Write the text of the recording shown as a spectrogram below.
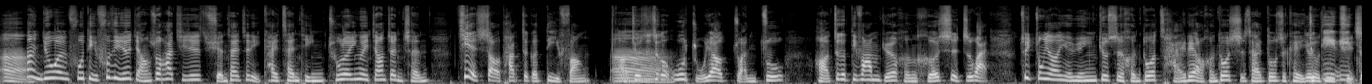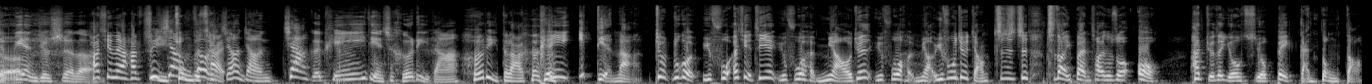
嗯。那你就问夫弟，夫弟就讲说，他其实选在这里开餐厅，除了因为江振成介绍他这个地方啊，就是这个屋主要转租。好，这个地方我们觉得很合适之外，最重要的一个原因就是很多材料、很多食材都是可以就地取得，有地利之便就是了。他现在他自己种的菜，这样讲价格便宜一点是合理的啊，合理的啦，便宜一点啦。就如果渔夫，而且这些渔夫很妙，我觉得渔夫很妙，渔夫就讲吃吃吃吃到一半，他就说哦。他觉得有有被感动到，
